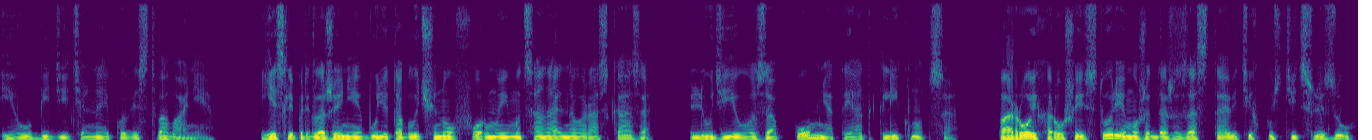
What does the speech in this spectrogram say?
и убедительное повествование. Если предложение будет облачено в форму эмоционального рассказа, люди его запомнят и откликнутся. Порой хорошая история может даже заставить их пустить слезу.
